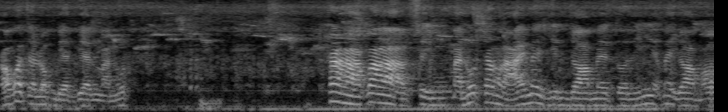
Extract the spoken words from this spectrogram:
เขาก็จะลงเบียดเบียนมนุษย์ ถ้าหากว่าสิ่งมนุษย์ทั้งหลายไม่ยินยอมในตัวนี้ ไม่ยอมเอา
